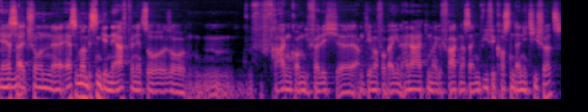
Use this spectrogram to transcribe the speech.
er ist halt schon, äh, er ist immer ein bisschen genervt, wenn jetzt so, so mm, Fragen kommen, die völlig äh, am Thema vorbeigehen. Einer hat ihn mal gefragt nach seinen, wie viel kosten deine T-Shirts?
